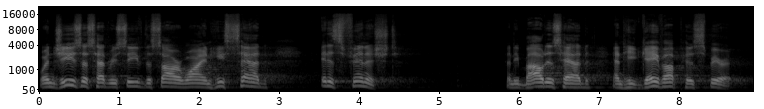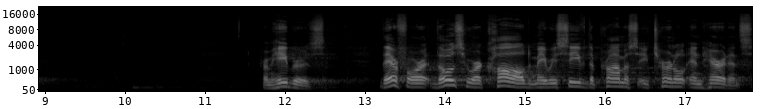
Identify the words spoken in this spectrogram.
When Jesus had received the sour wine, he said, It is finished and he bowed his head and he gave up his spirit. From Hebrews, therefore, those who are called may receive the promised eternal inheritance.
